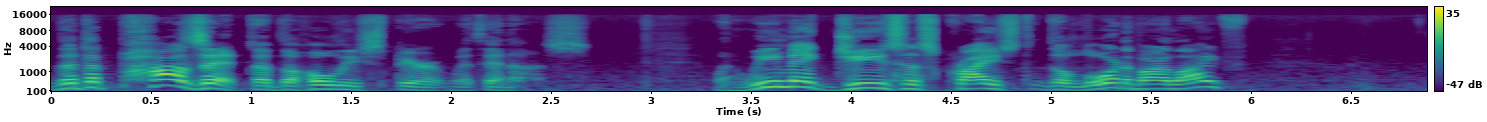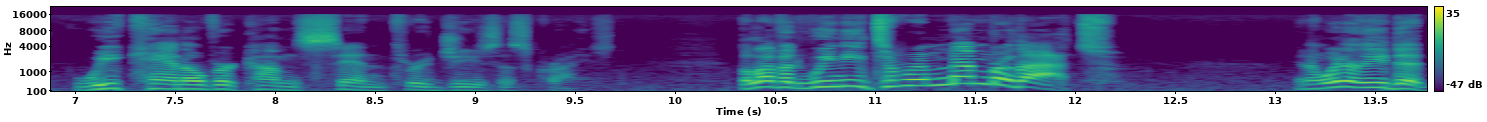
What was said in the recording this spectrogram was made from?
the deposit of the Holy Spirit within us. When we make Jesus Christ the Lord of our life, we can overcome sin through Jesus Christ. Beloved, we need to remember that. You know, we don't need to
